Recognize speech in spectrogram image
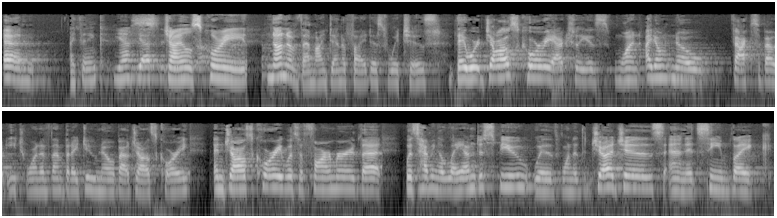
and I think. Yes, yes Giles Corey. None of them identified as witches. They were, Giles Corey actually is one, I don't know facts about each one of them, but I do know about Giles Corey. And Giles Corey was a farmer that was having a land dispute with one of the judges, and it seemed like,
